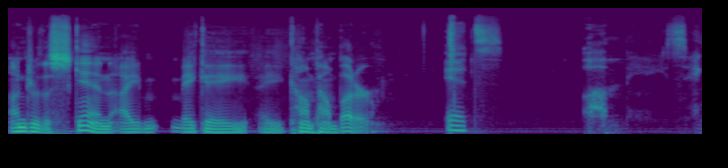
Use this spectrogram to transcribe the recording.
under the skin I make a a compound butter, It's amazing.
